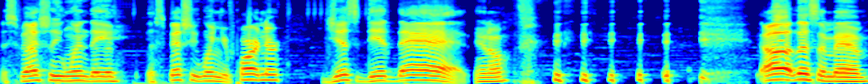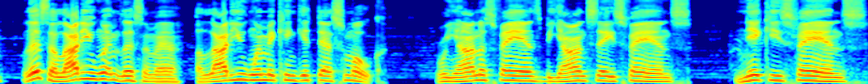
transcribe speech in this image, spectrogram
especially when they especially when your partner just did that, you know. uh listen, man. Listen, a lot of you women, listen, man. A lot of you women can get that smoke. Rihanna's fans, Beyonce's fans, Nicki's fans,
